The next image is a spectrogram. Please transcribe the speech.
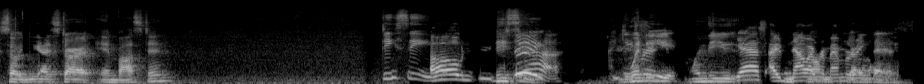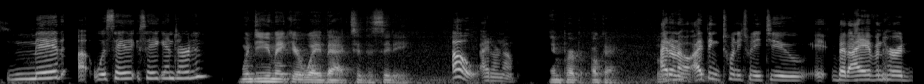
So you guys start in Boston. DC. Oh, DC. yeah. When do you? When do you? Yes, I now I'm remembering this. Mid. Uh, what, say say again, Jhardon. When do you make your way back to the city? Oh, I don't know. In prep. Okay. I don't know. I think 2022, but I haven't heard.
